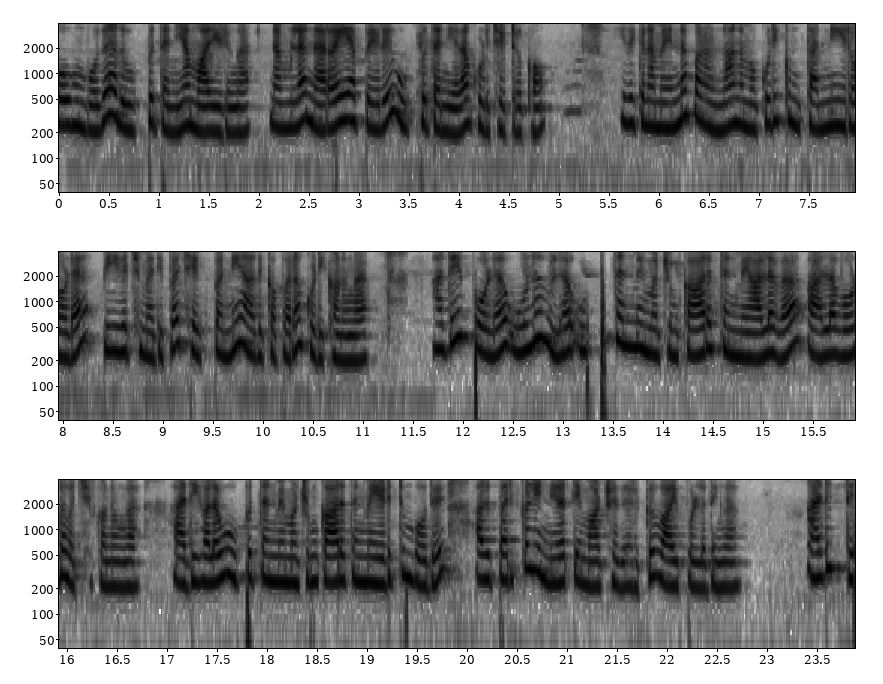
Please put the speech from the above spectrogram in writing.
போகும்போது அது உப்பு தண்ணியாக மாறிடுங்க. நம்மள நிறைய பேர் உப்பு தண்ணியை தான் குடிச்சிட்ருக்கோம் இதுக்கு நம்ம என்ன பண்ணணும்னா நம்ம குடிக்கும் தண்ணீரோட பிஹெச் மதிப்பை செக் பண்ணி அதுக்கப்புறம் குடிக்கணுங்க. அதே போல் உணவில் உப்புத்தன்மை மற்றும் காரத்தன்மை அளவை அளவோடு வச்சுக்கணுங்க. அதிக அளவு உப்புத்தன்மை மற்றும் காரத்தன்மை எடுத்தும்போது அது பற்களின் நிறத்தை மாற்றுவதற்கு வாய்ப்புள்ளதுங்க. அடுத்து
